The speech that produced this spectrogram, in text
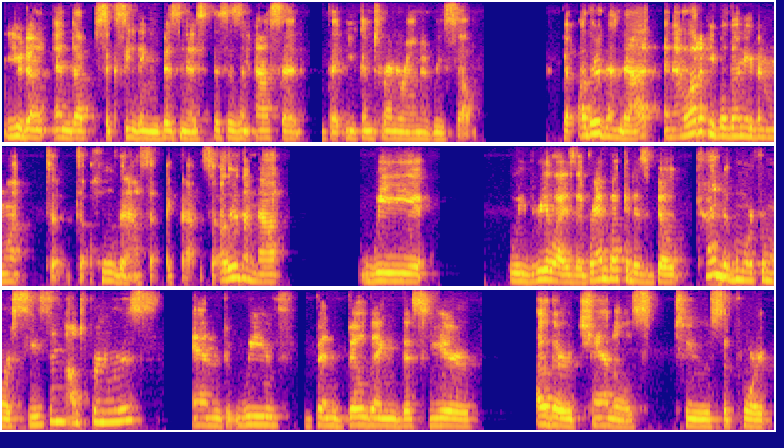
you don't end up succeeding in business, this is an asset that you can turn around and resell. But other than that, and a lot of people don't even want to, to hold an asset like that. So other than that, we we've realized that Brand Bucket is built kind of more for more seasoned entrepreneurs. And we've been building this year other channels to support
